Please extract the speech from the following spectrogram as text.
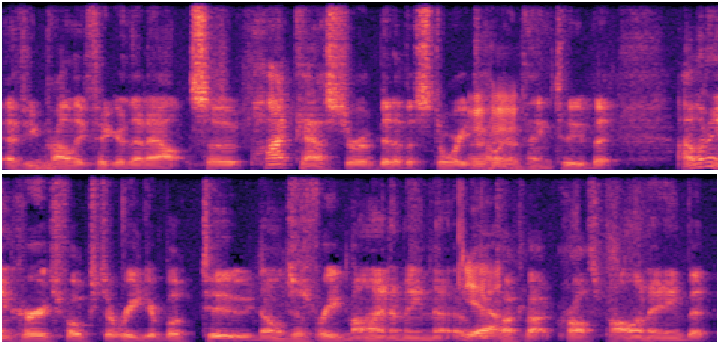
if you probably figured that out. So podcasts are a bit of a storytelling Mm-hmm. thing too, but I want to encourage folks to read your book too. Don't just read mine. I mean, uh, Yeah. we talked about cross pollinating, but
